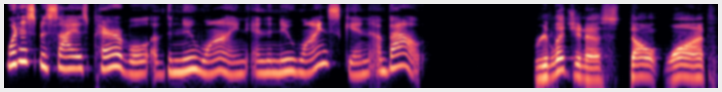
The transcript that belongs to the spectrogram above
What is Messiah's parable of the new wine and the new wineskin about? Religionists don't want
